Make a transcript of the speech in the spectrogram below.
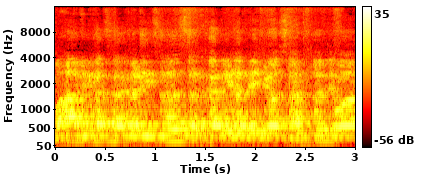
महाविकास आघाडीचं सरकार येणार हे जेव्हा सांगतोय तेव्हा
